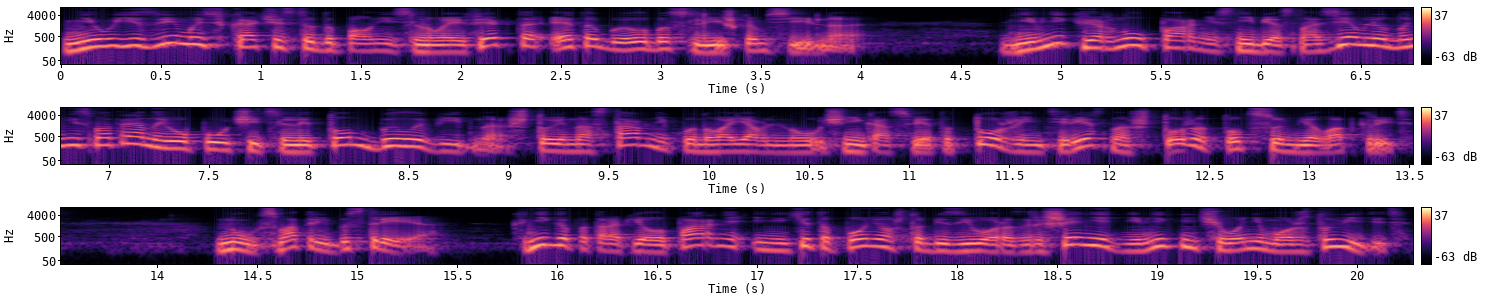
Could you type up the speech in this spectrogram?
Неуязвимость в качестве дополнительного эффекта это было бы слишком сильно. Дневник вернул парня с небес на землю, но несмотря на его поучительный тон, было видно, что и наставнику новоявленного ученика Света тоже интересно, что же тот сумел открыть. «Ну, смотри быстрее!» Книга поторопила парня, и Никита понял, что без его разрешения дневник ничего не может увидеть.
